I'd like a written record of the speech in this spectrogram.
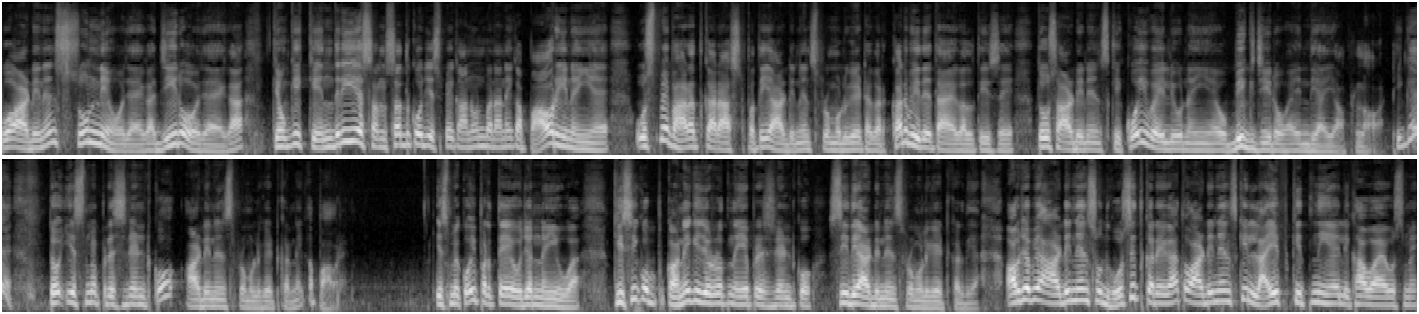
वो ऑर्डिनेंस शून्य हो जाएगा, ज़ीरो हो जाएगा, क्योंकि केंद्रीय संसद को जिसपे कानून बनाने का पावर ही नहीं है, उस पर भारत का राष्ट्रपति ऑर्डिनेंस प्रोमोलिगेट अगर कर भी देता है गलती से तो उस ऑर्डिनेंस की कोई वैल्यू नहीं है, वो बिग ज़ीरो है in the eye of law, ठीक है? तो इसमें प्रेसिडेंट को ऑर्डिनेंस प्रोमोलिगेट करने का पावर है। इसमें कोई प्रत्यायोजन नहीं हुआ। किसी को कहने की ज़रूरत नहीं है, प्रेसिडेंट को सीधे आर्डिनेंस प्रोमोलगेट कर दिया। अब जब ये आर्डिनेंस उद्घोषित करेगा तो आर्डिनेंस की लाइफ कितनी है लिखा हुआ है उसमें।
